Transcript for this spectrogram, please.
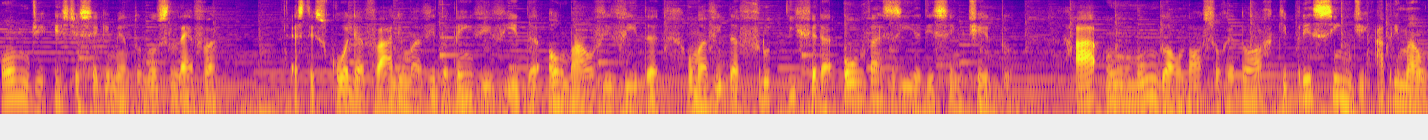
onde este seguimento nos leva. Esta escolha vale uma vida bem vivida ou mal vivida, uma vida frutífera ou vazia de sentido. Há um mundo ao nosso redor que prescinde, abre mão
